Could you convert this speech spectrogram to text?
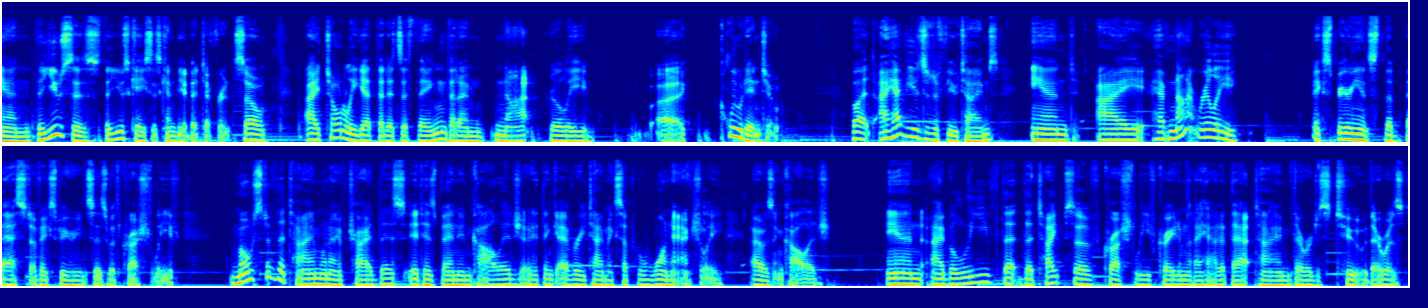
and the uses, the use cases can be a bit different. So I totally get that it's a thing that I'm not really uh, clued into. But I have used it a few times, and I have not really experienced the best of experiences with crushed leaf. Most of the time when I've tried this, it has been in college, and I think every time except for one actually, I was in college. And I believe that the types of crushed leaf kratom that I had at that time, there were just two. There was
